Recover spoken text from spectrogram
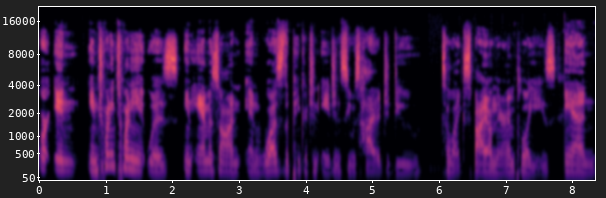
Or in in 2020, it was in Amazon and was the Pinkerton agency was hired to do to like spy on their employees. And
